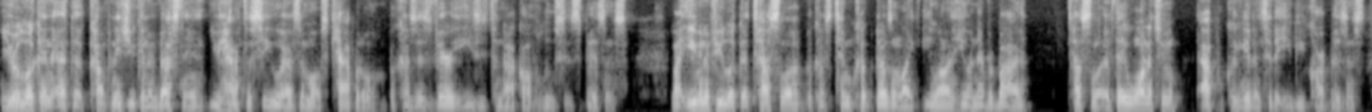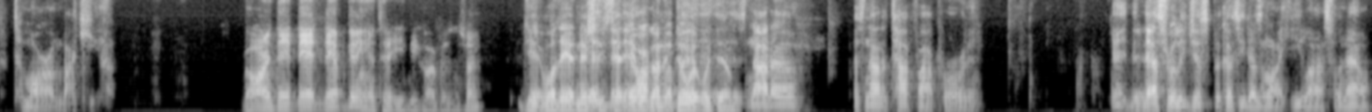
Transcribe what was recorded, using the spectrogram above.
you're looking at the companies you can invest in, you have to see who has the most capital because it's very easy to knock off Lucid's business. Like even if you look at Tesla, because Tim Cook doesn't like Elon, he'll never buy Tesla. If they wanted to, Apple could get into the EV car business tomorrow and buy Kia. But aren't they? They they're getting into the EV car business, right? Yeah. Well, they initially yeah, said they, they were going to do it with them. It's not a. that's not a top five priority. Yeah. That's really just because he doesn't like Elon. So now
